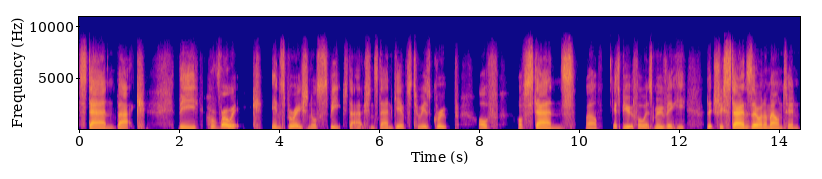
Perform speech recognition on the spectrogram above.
Stand back. The heroic, inspirational speech that Action Stan gives to his group of of stands. Well, it's beautiful. It's moving. He literally stands there on a mountain,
